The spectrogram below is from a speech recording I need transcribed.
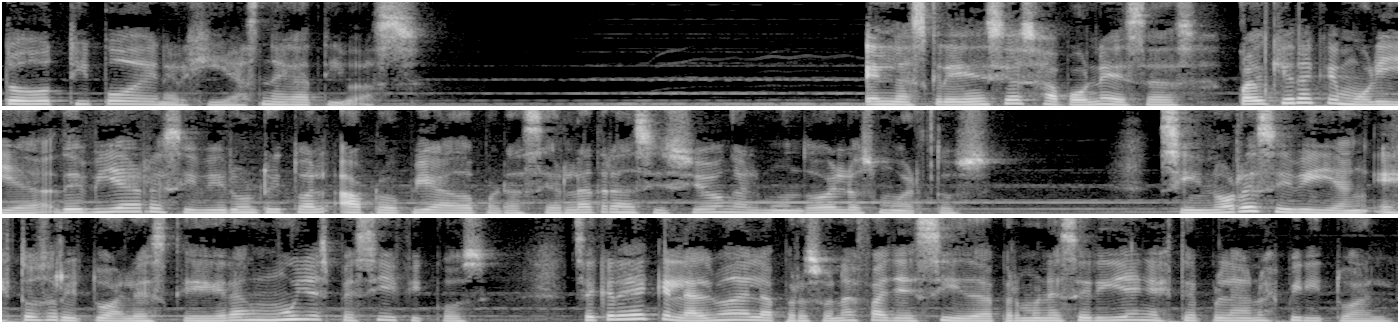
todo tipo de energías negativas. En las creencias japonesas, cualquiera que moría debía recibir un ritual apropiado para hacer la transición al mundo de los muertos. Si no recibían estos rituales que eran muy específicos, se cree que el alma de la persona fallecida permanecería en este plano espiritual.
